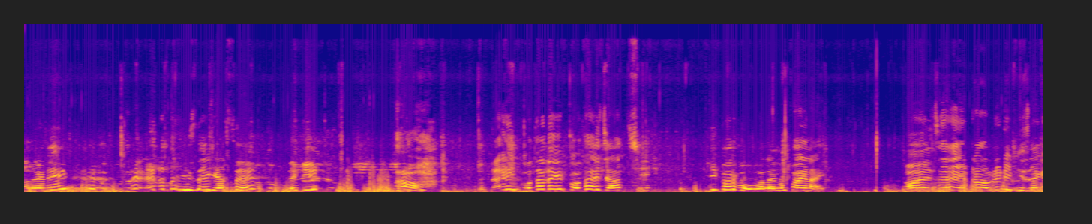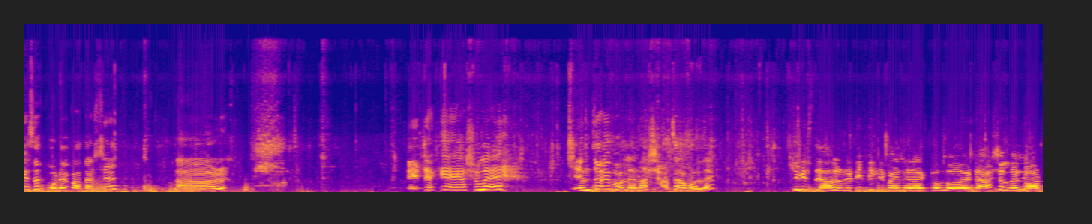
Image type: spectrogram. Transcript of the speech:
অলরেডি এটা তো ভিজে গেছে। দেখি। দেখি কোথা থেকে কোথায় যাচ্ছি। কি করব বলেন, উপায় নাই। ওই যে, এটা অলরেডি ভিজে গেছে পড়ে বাতাসে। আর এটাকে আসলে এনজয় বলে না, সাজা বলে। ঠিক আছে অলরেডি ফিলিপাইনেরা করল এটা আসলে নট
